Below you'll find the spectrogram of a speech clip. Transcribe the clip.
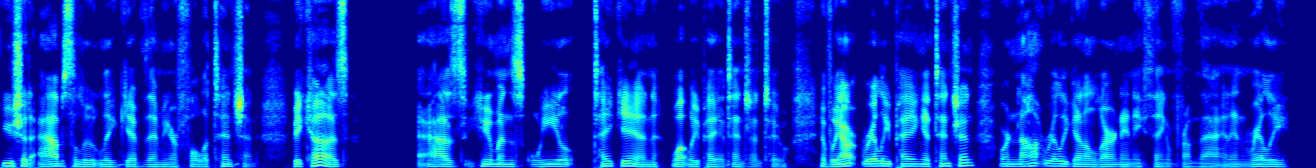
you should absolutely give them your full attention because as humans, we take in what we pay attention to. If we aren't really paying attention, we're not really going to learn anything from that, and then really,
